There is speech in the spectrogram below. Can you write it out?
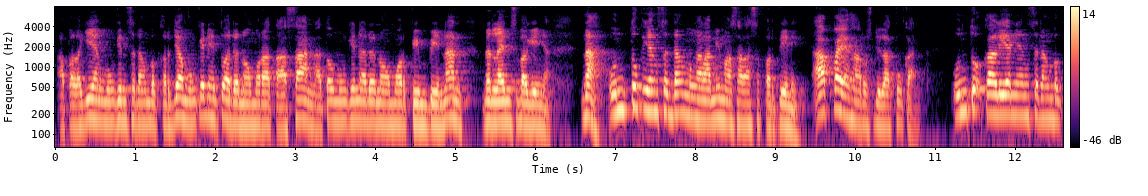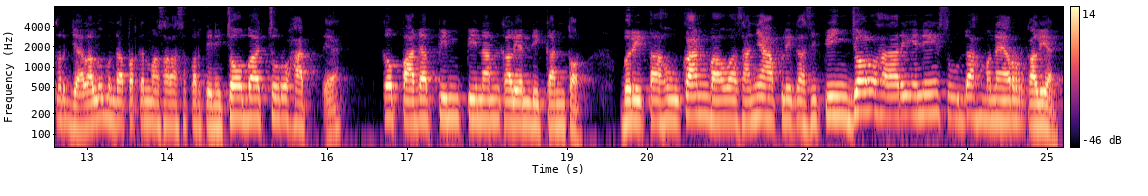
Apalagi yang mungkin sedang bekerja mungkin itu ada nomor atasan atau mungkin ada nomor pimpinan dan lain sebagainya. Nah, untuk yang sedang mengalami masalah seperti ini, apa yang harus dilakukan? Untuk kalian yang sedang bekerja lalu mendapatkan masalah seperti ini, coba curhat ya kepada pimpinan kalian di kantor. Beritahukan bahwasannya aplikasi pinjol hari ini sudah meneror kalian.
